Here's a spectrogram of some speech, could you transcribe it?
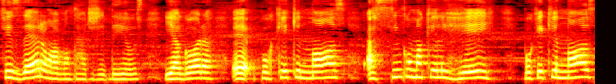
fizeram a vontade de Deus. E agora, é, por que que nós, assim como aquele rei, por que, que nós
